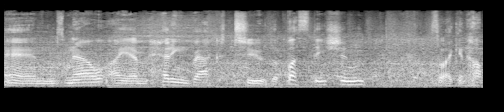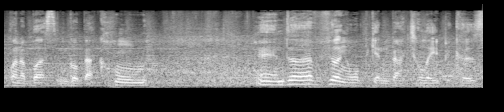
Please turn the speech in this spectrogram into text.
And now I am heading back to the bus station so I can hop on a bus and go back home. And uh, I have a feeling I won't be getting back till late because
